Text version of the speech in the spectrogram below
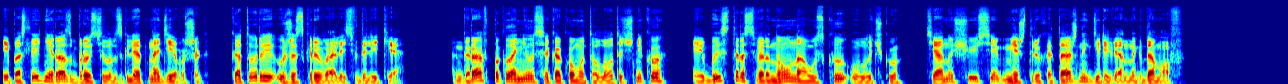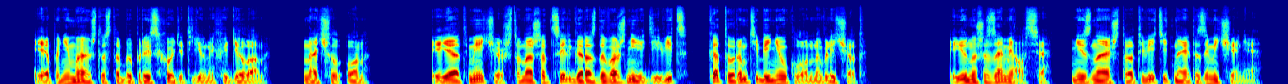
и последний раз бросил взгляд на девушек, которые уже скрывались вдалеке. Граф поклонился какому-то лоточнику и быстро свернул на узкую улочку, тянущуюся меж трехэтажных деревянных домов. «Я понимаю, что с тобой происходит, юный Хагелан», — начал он. «И я отмечу, что наша цель гораздо важнее девиц, которым тебе неуклонно влечет». Юноша замялся, не зная, что ответить на это замечание.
